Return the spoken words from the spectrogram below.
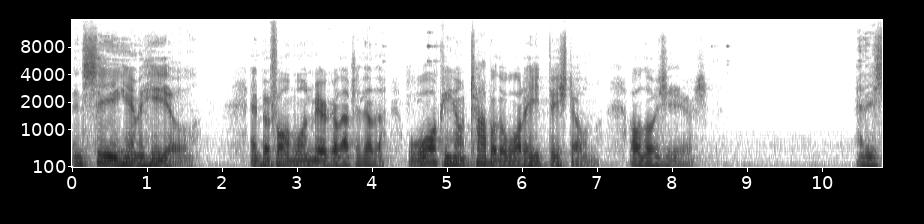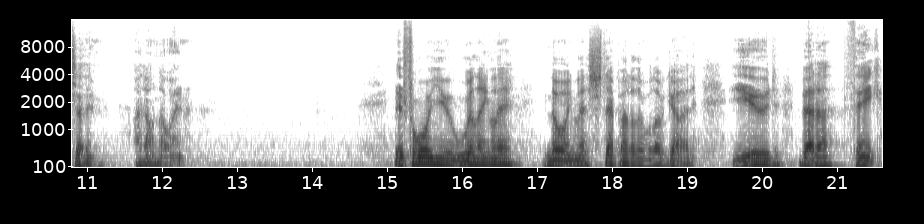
and seeing him heal and perform one miracle after the other, walking on top of the water he'd fished on all those years. And he said I don't know him. Before you willingly, knowingly step out of the will of God, you'd better think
